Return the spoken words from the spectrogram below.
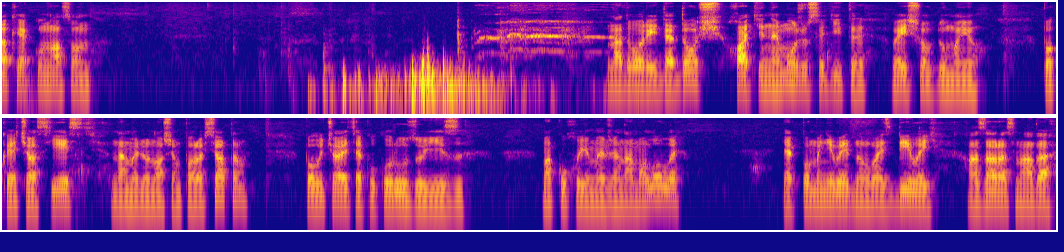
Так як у нас он на дворі йде дощ, в хаті не можу сидіти. Вийшов, думаю, поки час є, намилю нашим поросятам. Получається, кукурузу із макухою ми вже намололи. Як по мені видно, весь білий. А зараз треба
